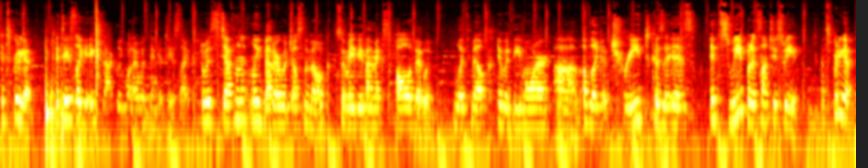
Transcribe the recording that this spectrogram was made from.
It's pretty good. It tastes like exactly what I would think it tastes like. It was definitely better with just the milk. So maybe if I mixed all of it with, with milk, it would be more um, of like a treat because it is, it's sweet, but it's not too sweet. It's pretty good.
